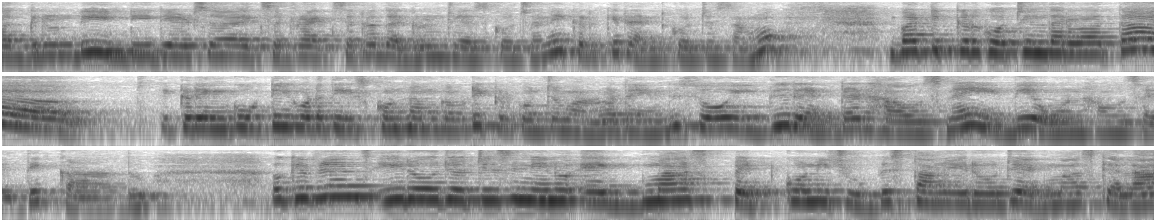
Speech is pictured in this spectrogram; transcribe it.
దగ్గరుండి ఇంటీరియర్స్ ఎక్సెట్రా ఎక్సెట్రా దగ్గరుండి చేసుకోవచ్చు అని ఇక్కడికి రెంట్కి వచ్చేసాము. బట్ ఇక్కడికి వచ్చిన తర్వాత ఇక్కడ ఇంకొకటి కూడా తీసుకుంటున్నాం కాబట్టి ఇక్కడ కొంచెం అలవాటు అయింది సో ఇది రెంటెడ్ హౌస్నే ఇది ఓన్ హౌస్ అయితే కాదు. ఓకే ఫ్రెండ్స్ ఈ రోజు వచ్చేసి నేను ఎగ్ మాస్క్ పెట్టుకొని చూపిస్తాను. ఈరోజు ఎగ్ మాస్క్ ఎలా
